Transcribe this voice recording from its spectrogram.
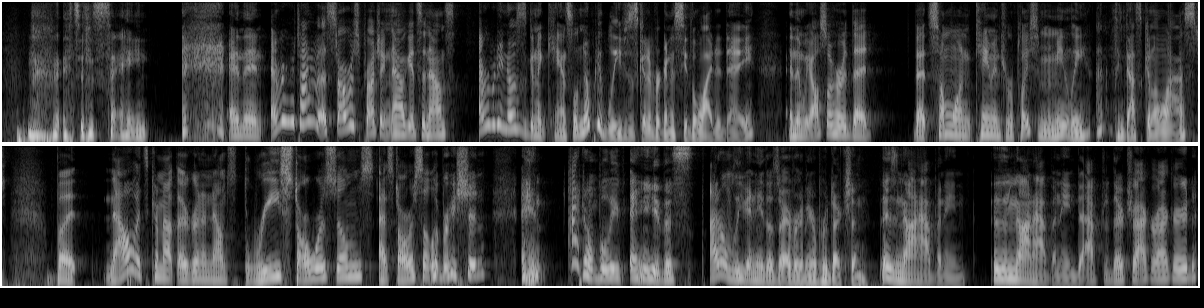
it's insane. And then every time a Star Wars project now gets announced, everybody knows it's going to cancel. Nobody believes it's ever going to see the light of day. And then we also heard that that someone came in to replace him immediately. I don't think that's going to last. But now it's come out they're going to announce three Star Wars films at Star Wars Celebration, and I don't believe any of this. I don't believe any of those are ever going to go production. This is not happening. This is not happening after their track record.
